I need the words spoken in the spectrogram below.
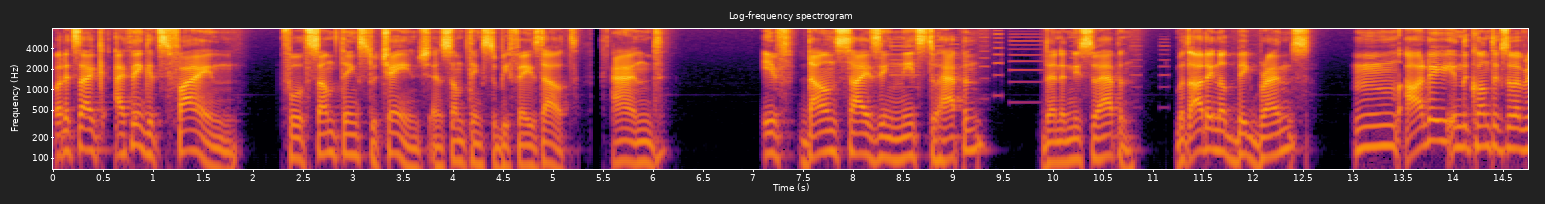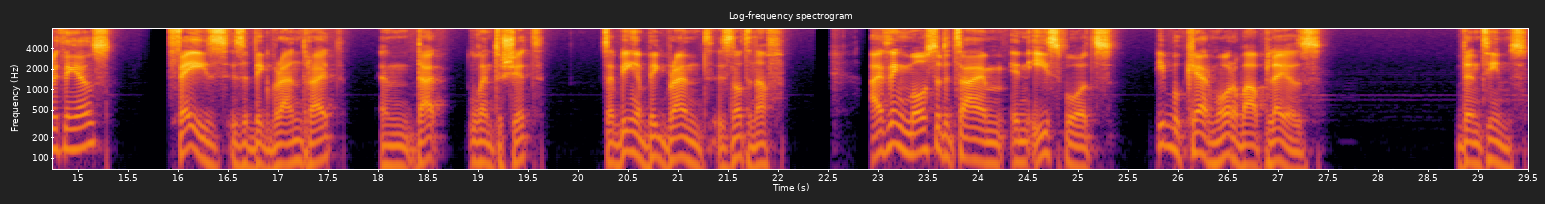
But it's like, I think it's fine for some things to change and some things to be phased out. And if downsizing needs to happen, then it needs to happen. But are they not big brands? Mm, are they in the context of everything else? FaZe is a big brand, right? And that went to shit. It's like being a big brand is not enough. I think most of the time in esports, people care more about players than teams.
